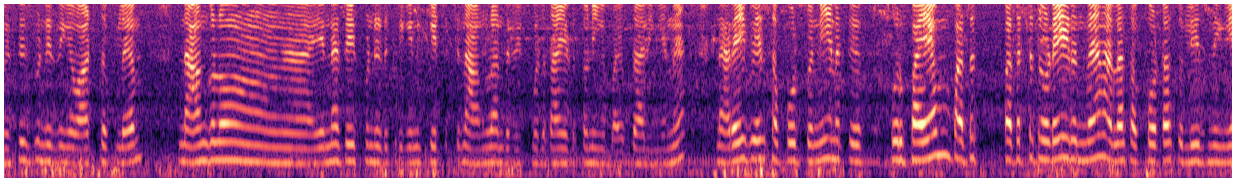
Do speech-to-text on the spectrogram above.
மெசேஜ் பண்ணியிருந்தீங்க வாட்ஸ்அப்பில். நாங்களும் என்ன ட்ரீட்மெண்ட் எடுக்கிறீங்கன்னு கேட்டுட்டு நாங்களும் அந்த ட்ரீட்மெண்ட் தான் எடுத்தோம் நீங்கள் பயப்படாதீங்கன்னு. நிறைய பேர் சப்போர்ட் பண்ணி எனக்கு ஒரு பயம் பத பதட்டத்தோடே இருந்தேன். நல்லா சப்போர்ட்டாக சொல்லியிருந்தீங்க.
